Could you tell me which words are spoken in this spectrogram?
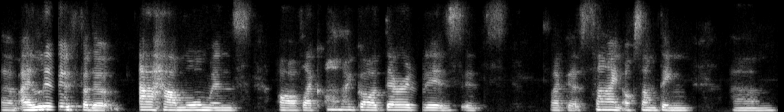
um, I live for the aha moments of like, oh my God, there it is. It's like a sign of something um,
